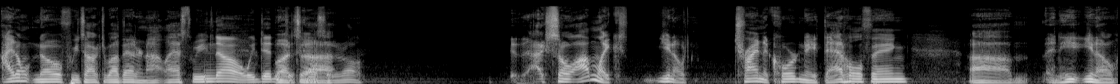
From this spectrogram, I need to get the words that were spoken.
I don't know if we talked about that or not last week. No, we didn't But, discuss uh, it at all. I- So I'm like, you know, trying to coordinate that whole thing. Um, and he, you know,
